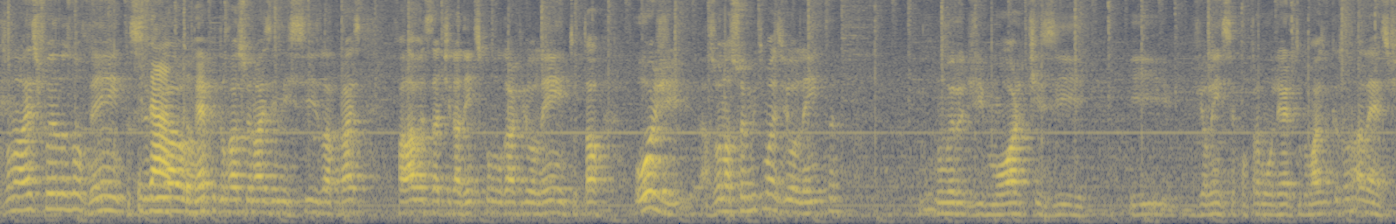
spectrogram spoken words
A Zona Leste foi anos 90, você Exato. viu o rap do Racionais MCs lá atrás, falava da Tiradentes como lugar violento tal. Hoje, a Zona Sul é muito mais violenta, no número de mortes e, e violência contra a mulher e tudo mais do que a Zona Leste.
